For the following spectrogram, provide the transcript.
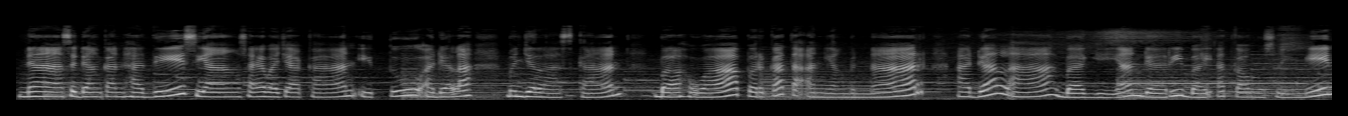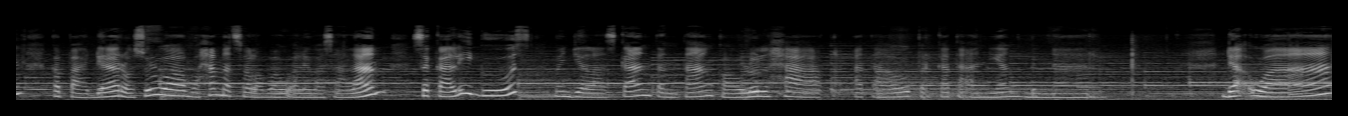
Nah, sedangkan hadis yang saya bacakan itu adalah menjelaskan bahwa perkataan yang benar adalah bagian dari baiat kaum muslimin kepada Rasulullah Muhammad SAW sekaligus menjelaskan tentang kaulul haq atau perkataan yang benar. Dakwah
